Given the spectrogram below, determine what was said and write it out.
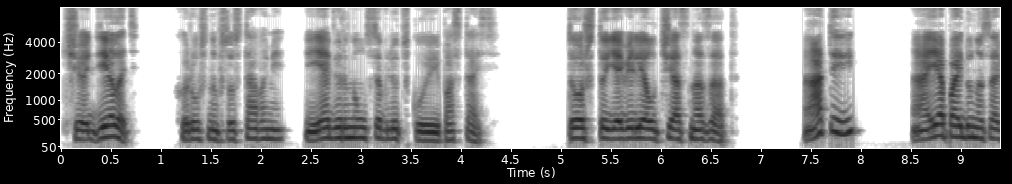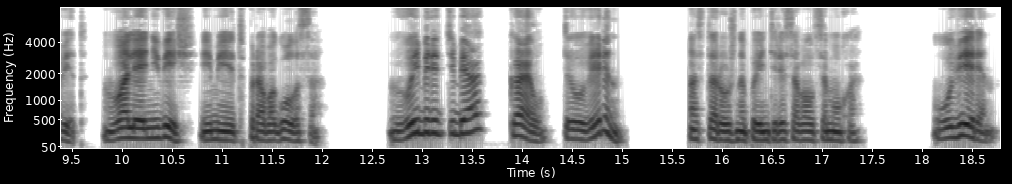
«Чё делать?» Хрустнув суставами, я вернулся в людскую ипостась. То, что я велел час назад. А ты? А я пойду на совет. Валя не вещь, имеет право голоса. Выберет тебя? Кайл, ты уверен? Осторожно поинтересовался Моха. Уверен.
